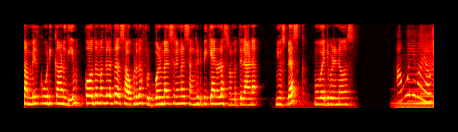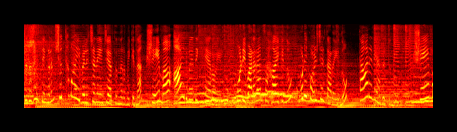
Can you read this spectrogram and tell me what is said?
തമ്മിൽ കൂടിക്കാണുകയും കോതമംഗലത്ത് സൗഹൃദ ഫുട്ബോൾ മത്സരങ്ങൾ സംഘടിപ്പിക്കാനുള്ള ശ്രമത്തിലാണ്. News desk Muvattupuzha news. അമൂല്യമായ ഔഷധ സസ്യങ്ങളും ശുദ്ധമായ വെളിച്ചെണ്ണയും ചേർത്ത് നിർമ്മിക്കുന്ന ക്ഷേമ ആയുർവേദിക് ഹെയർ ഓയിൽ. മുടി വളരാൻ സഹായിക്കുന്നു മുടി കൊഴിച്ചിൽ തടയുന്നു താരനെ അകറ്റുന്നു. ക്ഷേമ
